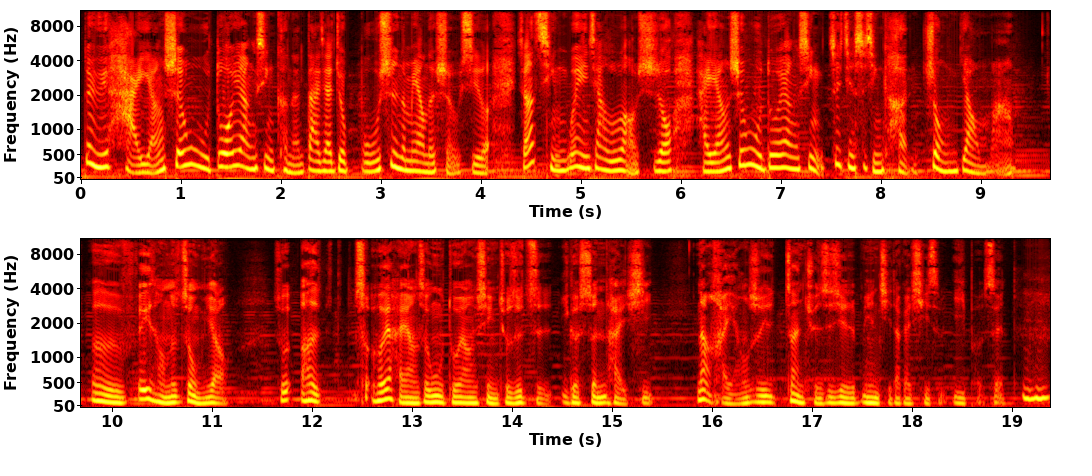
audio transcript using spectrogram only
对于海洋生物多样性可能大家就不是那么样的熟悉了。想请问一下卢老师哦，海洋生物多样性这件事情很重要吗？呃，非常的重要。说啊，所谓海洋生物多样性，就是指一个生态系。那海洋是占全世界的面积大概七十一 percent。嗯哼。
